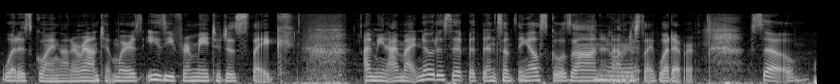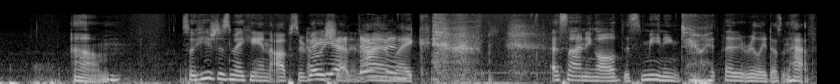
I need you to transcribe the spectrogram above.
what is going on around him. Whereas easy for me to just like, I mean, I might notice it, but then something else goes on, and I'm just like, whatever. So, um, so he's just making an observation, oh, yeah, and I'm been- like assigning all of this meaning to it that it really doesn't have.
